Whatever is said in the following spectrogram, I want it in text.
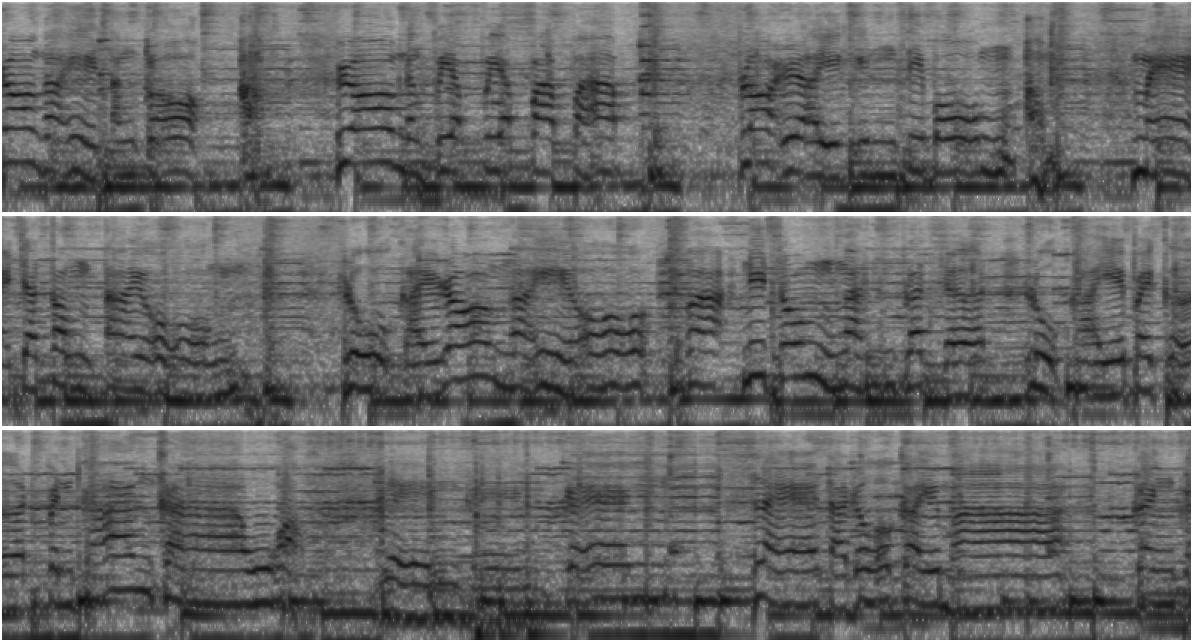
ร้องไห้ตั้งกรอกร้องดังเปียบเปียบปาบปาบเพราะไรกินที่บงแม่จะต้องตายโอง ลูกไก่ร้องไห้โอว่านี่ตรงงันประเจิด ลูกไก่ไปเกิดเป็นค้างคาวเกรงเกรงเกรงแลตาโดไก่มาแกรงแกร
